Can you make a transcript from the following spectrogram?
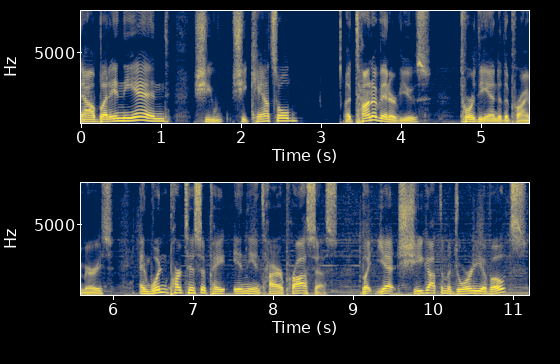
Now, but in the end, she she canceled a ton of interviews toward the end of the primaries and wouldn't participate in the entire process. But yet she got the majority of votes?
